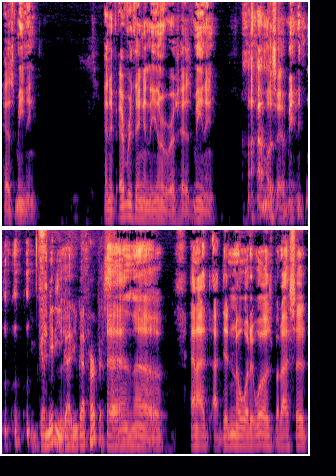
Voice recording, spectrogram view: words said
has meaning. And if everything in the universe has meaning, I must have meaning. You got meaning. You got you got purpose. and uh, and I I didn't know what it was, but I said,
